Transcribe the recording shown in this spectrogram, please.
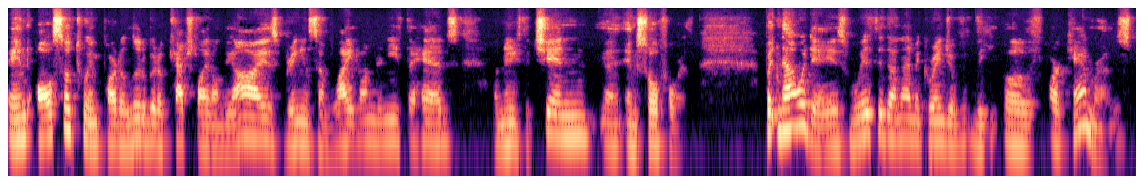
and also to impart a little bit of catch light on the eyes, bringing some light underneath the heads, underneath the chin, and, and so forth. But nowadays, with the dynamic range of the of our cameras,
